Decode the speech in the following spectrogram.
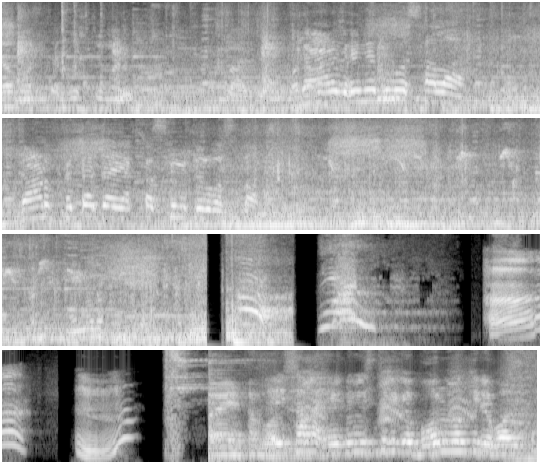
লবস্টার গোষ্ঠী ভেঙে দেবো গাঁড় ফেটে যায় একটা সিমেন্টের বস্তা। এই শালা হেড মিস্ত্রিকে বলব কি রে বলতো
